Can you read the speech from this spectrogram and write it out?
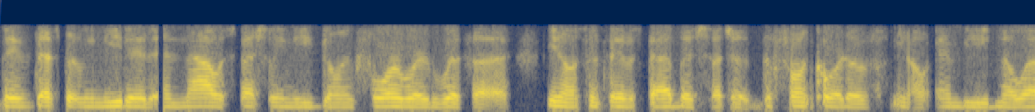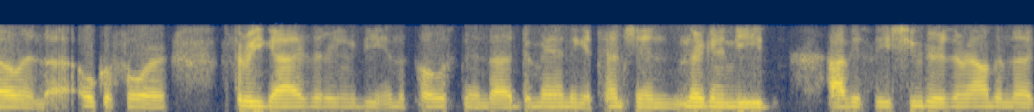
they've desperately needed and now especially need going forward with uh you know since they've established such a the front court of you know Embiid, Noel, and uh, Okafor, three guys that are going to be in the post and uh, demanding attention. And they're going to need obviously shooters around them to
